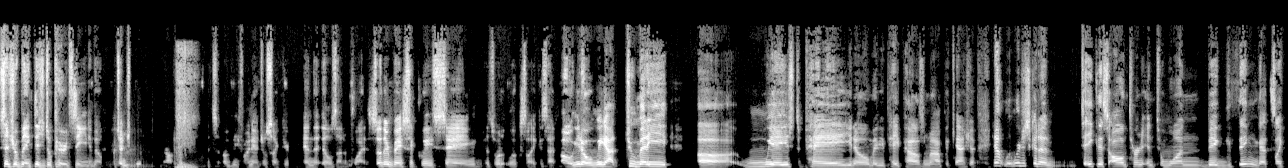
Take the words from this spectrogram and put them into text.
central bank digital currency development, of the financial sector and the ills that applies. So they're basically saying that's what it looks like is that oh you know we got too many uh ways to pay you know maybe PayPal's and Monopoly Cash App. You know we're just gonna take this all and turn it into one big thing that's like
